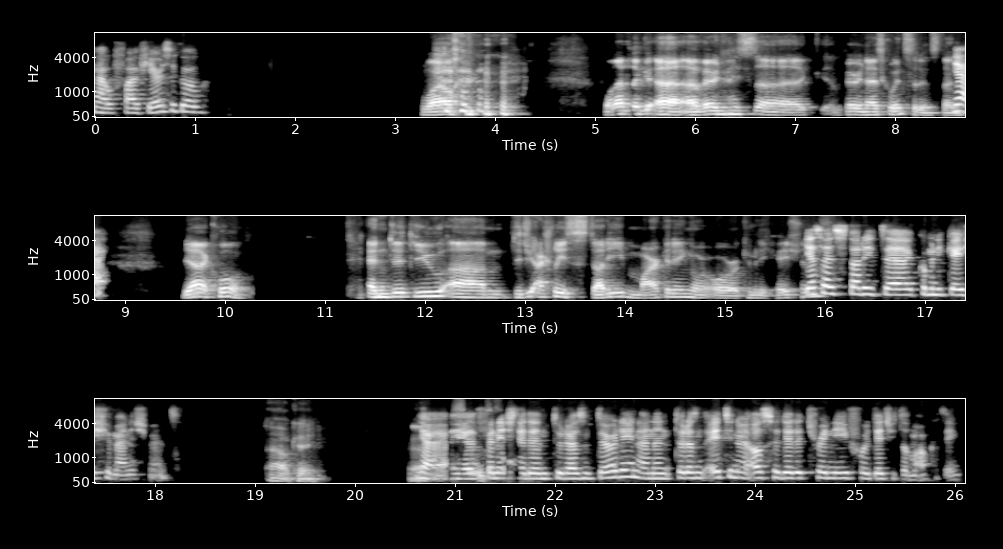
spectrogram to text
now five years ago. Wow. well, that's a, uh, a very nice, uh, very nice coincidence then. Yeah. Yeah, cool. And did you um, did you actually study marketing or, or communication? Yes, I studied uh, communication management. Ah, okay. Yeah, I finished it in 2013, and in 2018 I also did a trainee for digital marketing.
